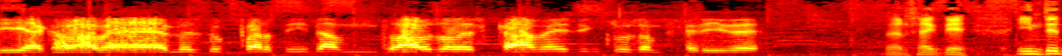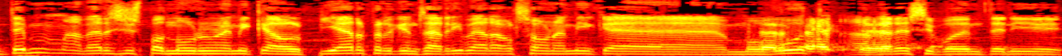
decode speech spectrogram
I acabava més d'un partit amb claus a les cames, inclús amb ferides. Perfecte. Intentem a veure si es pot moure una mica el Pierre perquè ens arriba ara el so una mica mogut, Perfecte. a veure si podem tenir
